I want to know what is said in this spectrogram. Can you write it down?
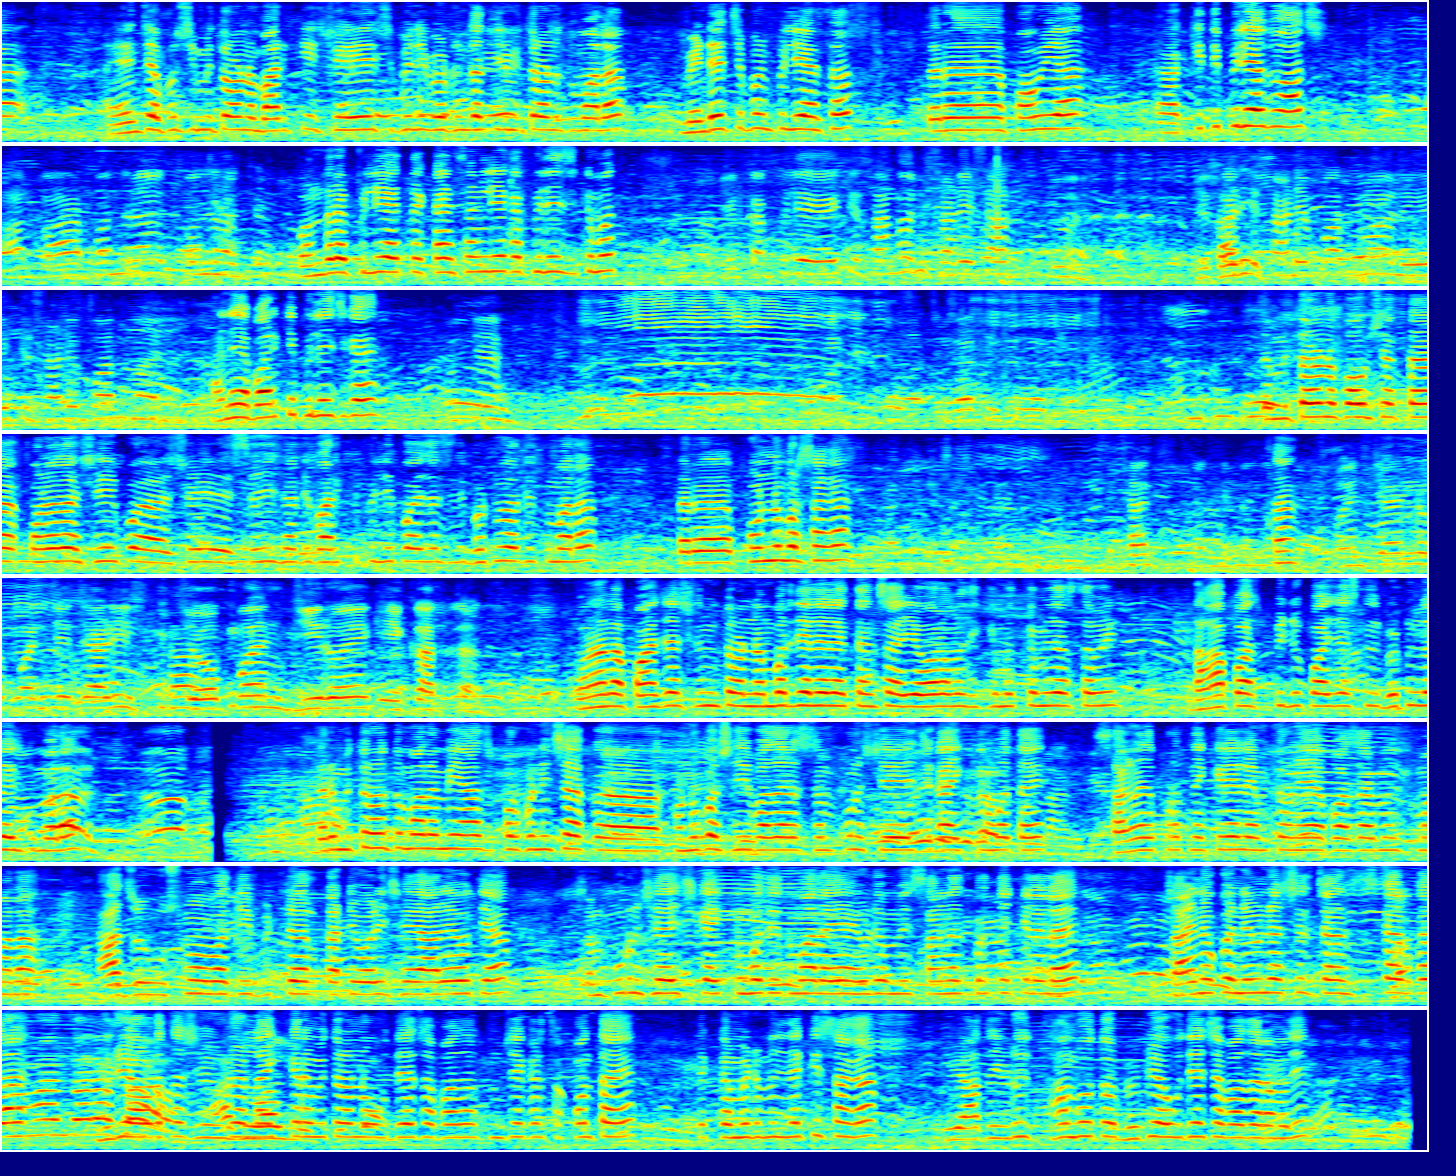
यांच्यापाशी मित्रांनो बारकी शेळीची पिली भेटून जातील मित्रांनो तुम्हाला. मेंढ्याचे पण पिली असतात. तर पाहूया किती पिली आहेत हो आज? पंधरा पंधरा. पिली आहेत. तर काय सांगली आहे का पिल्याची किंमत? एका पिले यायचे सांगा साडेसात. साडे- साडेपाच माल यायचे साडेपाच माल आणि बारकी पिल्याची काय? तर मित्रांनो पाहू शकता कोणाला शेळी प- शेळी शेळीसाठी बारकी पिल्ली पाहिजे असेल भेटून जाते तुम्हाला. तर फोन नंबर सांगा. सांग पंच्याण्णव पंचेचाळीस चोपन्न झिरो एक एकाहत्तर. कोणाला पाहिजे असेल तर नंबर दिलेला आहे त्यांचा. व्यवहारामध्ये किंमत कमी जास्त होईल. दहा पाच पिलू पाहिजे असेल भेटून जाईल तुम्हाला. तर मित्रांनो तुम्हाला मी आज परभणीच्या खंडोबा शेळी बाजारात संपूर्ण शेळीची काय किंमत आहे सांगण्याचा प्रयत्न केलेला आहे. मित्रांनो या बाजारामध्ये तुम्हाला आज उस्मानाबादी बिट्टल काटेवाडी शेळी आल्या होत्या. संपूर्ण शेळीची काय किंमत आहे तुम्हाला या व्हिडिओमध्ये सांगण्याचा प्रयत्न केलेला आहे. चॅनल कोण नवीन असेल चॅनल सबस्क्राईब करा. व्हिडिओ आवडत असेल व्हिडिओ लाईक करा. मित्रांनो उद्याचा बाजार तुमच्याकडचा कोणता आहे ते कमेंटमध्ये नक्की सांगा. आता व्हिडिओ थांबवतो. भेटूया उद्याच्या बाजारामध्ये.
